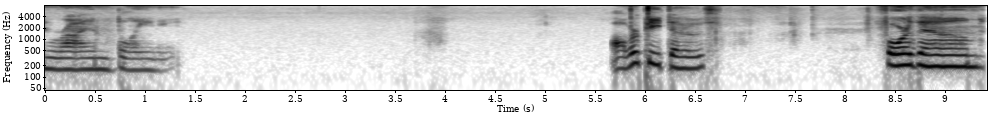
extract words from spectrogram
and Ryan Blaney. I'll repeat those for them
